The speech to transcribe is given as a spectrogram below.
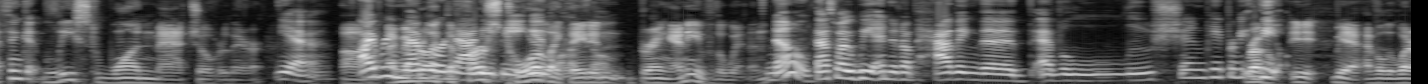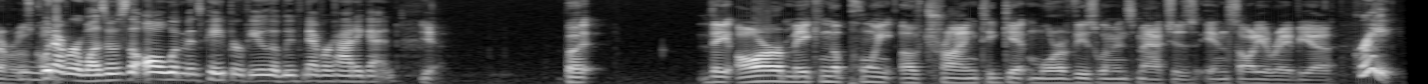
I think, at least one match over there. Yeah, Um, I remember, like the Natty first tour, like they didn't bring any of the women. No, that's why we ended up having the Evolution pay per view. Yeah, Evol- whatever it was called. whatever it was, it was the all women's pay per view that we've never had again. Yeah. But they are making a point of trying to get more of these women's matches in Saudi Arabia. Great.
